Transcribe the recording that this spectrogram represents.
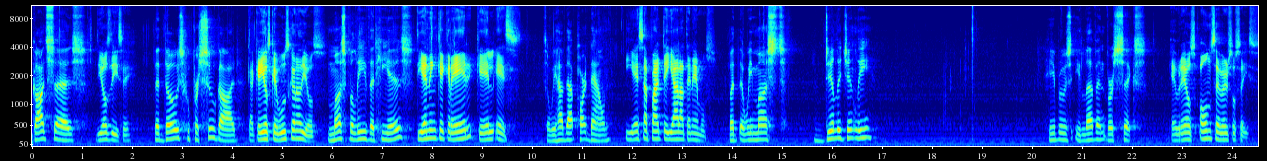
God says Dios dice that those who pursue God que aquellos que buscan a Dios must believe that He is. tienen que creer que Él es. So we have that part down, Y esa parte ya la tenemos. but that we must diligently. Hebrews 11, verse 6. Hebreos 11, verso 6.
